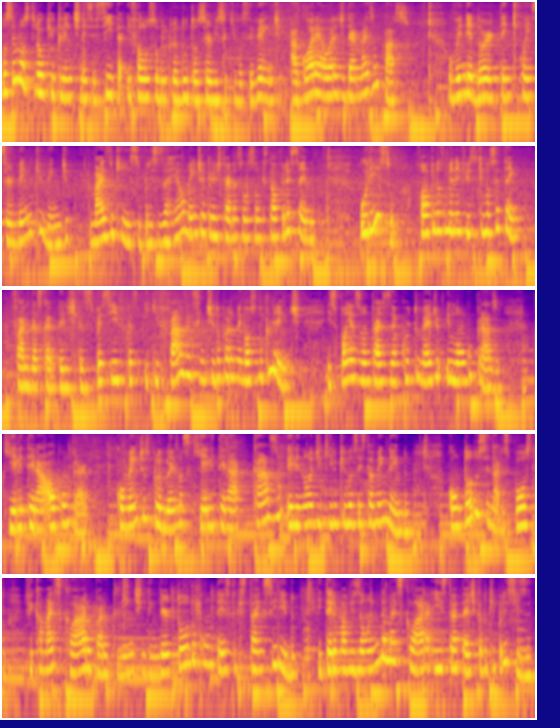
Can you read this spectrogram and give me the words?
Você mostrou o que o cliente necessita e falou sobre o produto ou serviço que você vende? Agora é a hora de dar mais um passo. O vendedor tem que conhecer bem o que vende, mais do que isso, precisa realmente acreditar na solução que está oferecendo. Por isso, foque nos benefícios que você tem. Fale das características específicas e que fazem sentido para o negócio do cliente. Exponha as vantagens a curto, médio e longo prazo que ele terá ao comprar. Comente os problemas que ele terá caso ele não adquira o que você está vendendo. Com todo o cenário exposto, fica mais claro para o cliente entender todo o contexto que está inserido e ter uma visão ainda mais clara e estratégica do que precisa.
